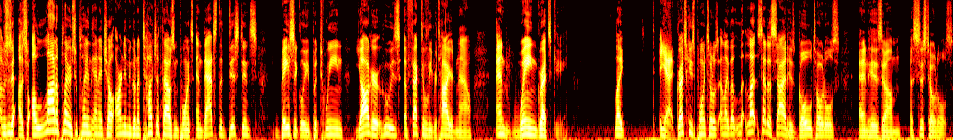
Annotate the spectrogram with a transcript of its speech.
I was gonna say, uh, so a lot of players who play in the NHL aren't even going to touch a thousand points, and that's the distance basically between Jagr, who is effectively retired now, and Wayne Gretzky. Like, yeah, Gretzky's point totals, and like, let, let set aside his goal totals and his um assist totals,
